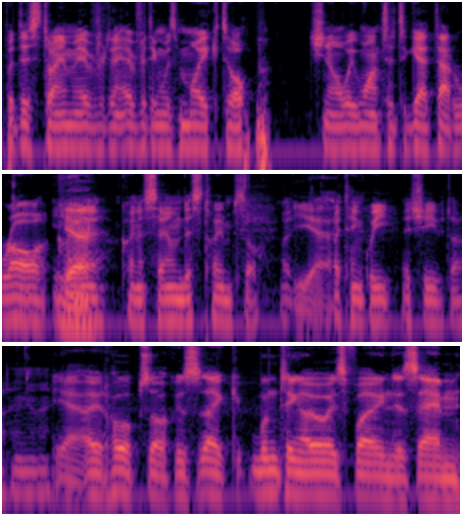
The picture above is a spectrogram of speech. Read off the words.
But this time, everything everything was mic'd up. You know, we wanted to get that raw kind of kind of sound this time. So I, Yeah. I think we achieved that anyway. Yeah, I'd hope so. Because like one thing I always find is um,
